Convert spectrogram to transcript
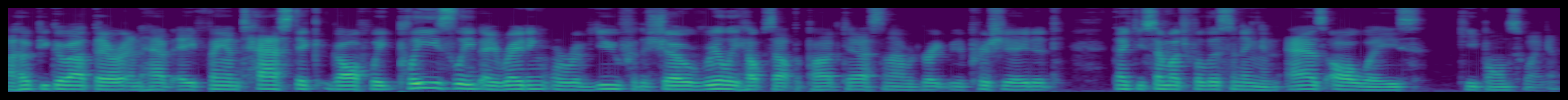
I hope you go out there and have a fantastic golf week. Please leave a rating or review for the show. Really helps out the podcast, and I would greatly appreciate it. Thank you so much for listening, and as always, keep on swinging.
